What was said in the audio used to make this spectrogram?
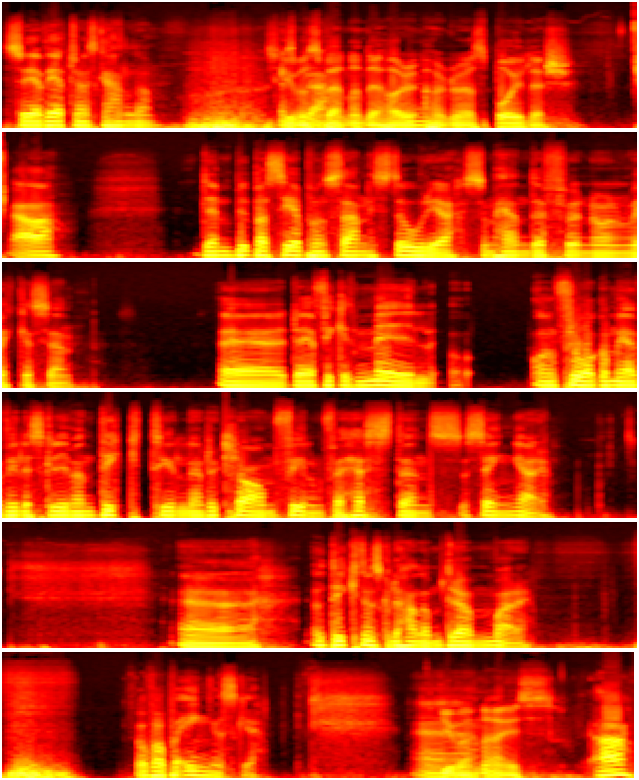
så jag vet vad den ska handla om. Gud vad bra. spännande. Har, Mm. har du några spoilers? Ja, den är baserad på en sann historia som hände för någon vecka sedan. Eh, där jag fick ett mail och en fråga om jag ville skriva en dikt till en reklamfilm för hästens sängar. Eh, och dikten skulle handla om drömmar. Och var på engelska. Eh, Gud vad nice. Ja,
